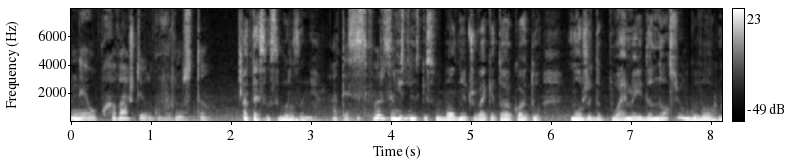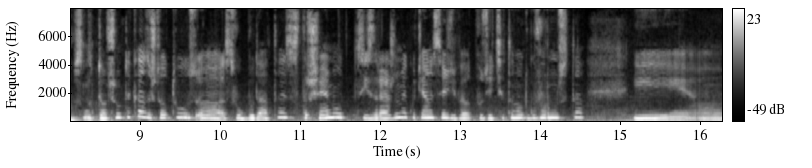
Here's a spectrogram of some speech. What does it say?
не обхваща и отговорността. А те са свързани. А те са свързани. Истински свободният човек е той, който може да поеме и да носи отговорност. Точно така, защото а, свободата е застрашена от израждане, ако тя не се живее от позицията на отговорността. И а,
